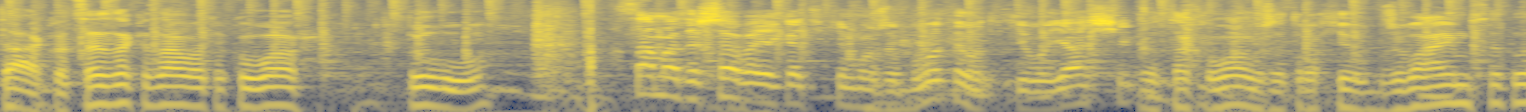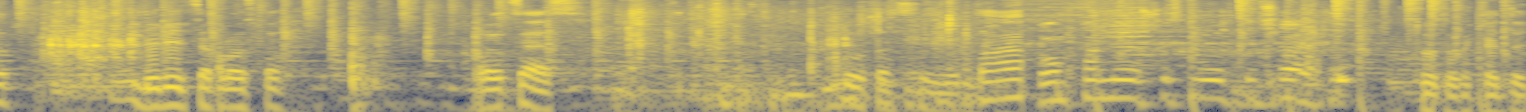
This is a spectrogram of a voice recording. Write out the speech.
Так, оце заказав таку пилу. Саме дешева, яка тільки може бути, от такий ящик. Отак о, вже трохи вживаємося тут. Дивіться просто процес. Тут та помпа не щось не вистачає. Тут таке.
